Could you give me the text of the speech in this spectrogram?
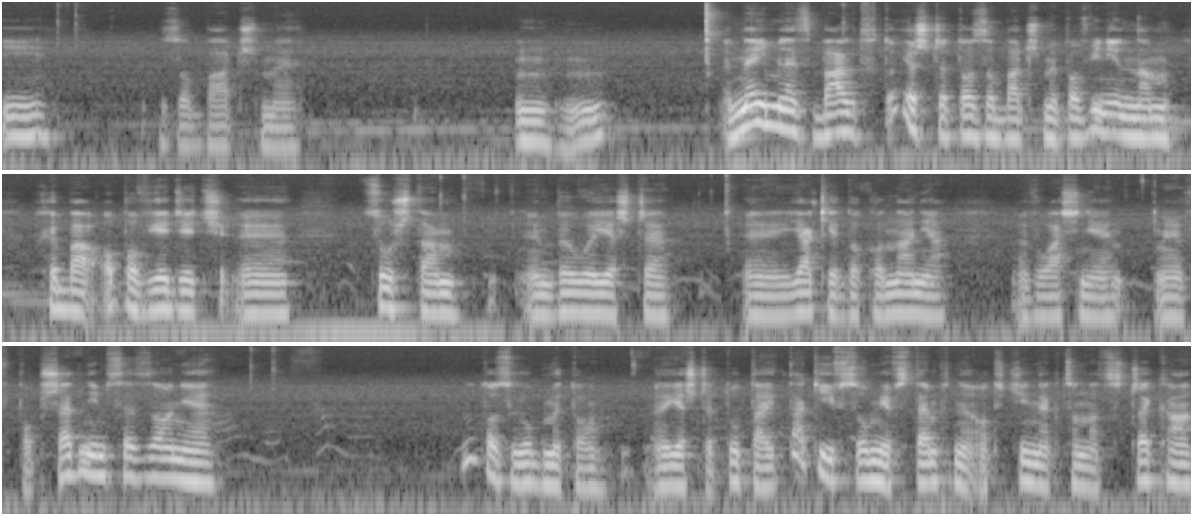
I zobaczmy. Mhm. Nameless Bard, to jeszcze to zobaczmy. Powinien nam chyba opowiedzieć, y, cóż tam były jeszcze, y, jakie dokonania właśnie y, w poprzednim sezonie. No to zróbmy to jeszcze tutaj. Taki w sumie wstępny odcinek, co nas czeka.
